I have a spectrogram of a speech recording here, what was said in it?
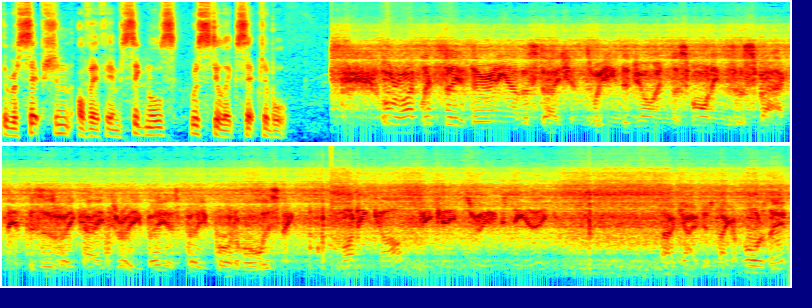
the reception of FM signals was still acceptable. All right, let's see if there are any other stations wishing to join this morning's SparkNet. This is VK3, BSP Portable Listening. Morning, Carl. VK3XDA. Okay, just take a pause there.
